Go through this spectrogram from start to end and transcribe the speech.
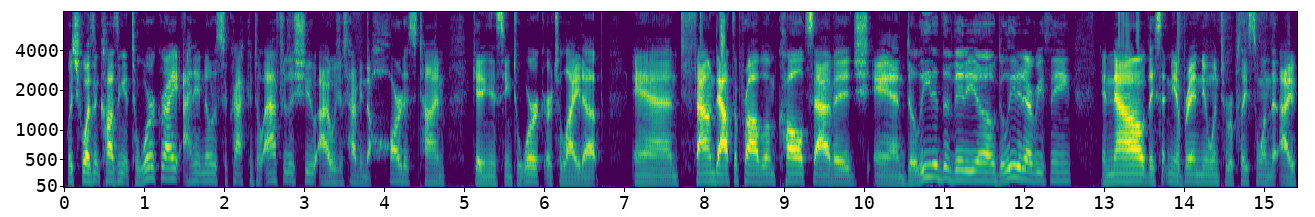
which wasn't causing it to work right. I didn't notice the crack until after the shoot. I was just having the hardest time getting this thing to work or to light up and found out the problem, called Savage and deleted the video, deleted everything. And now they sent me a brand new one to replace the one that I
